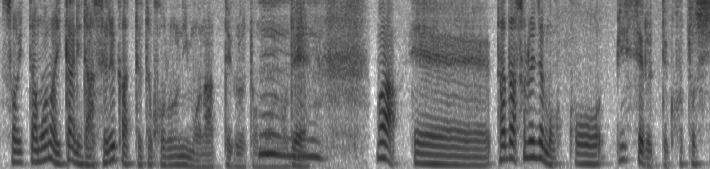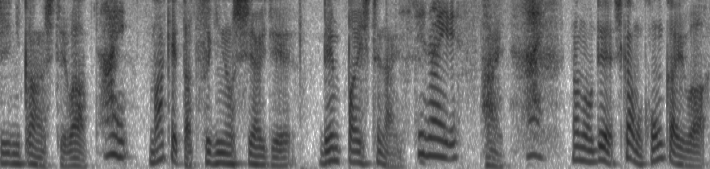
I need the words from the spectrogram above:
そういったものをいかに出せるかってところにもなってくると思うので、んんまあえーただそれでもこうヴィッセルって今年に関してははい、負けた次の試合で連敗してないんですしてないです。はい、はい、なのでしかも今回は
